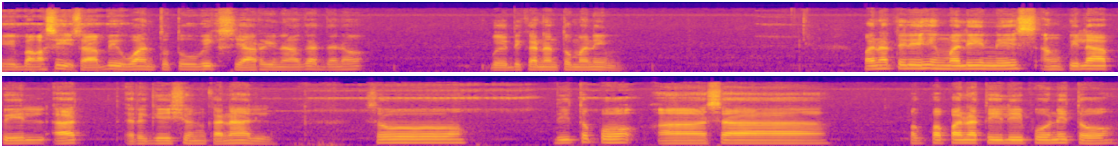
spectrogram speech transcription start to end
Iba kasi sabi 1 to 2 weeks yari na agad ano. Pwede ka nang tumanim. Panatilihing malinis ang pilapil at irrigation canal. So dito po ah, sa pagpapanatili po nito,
